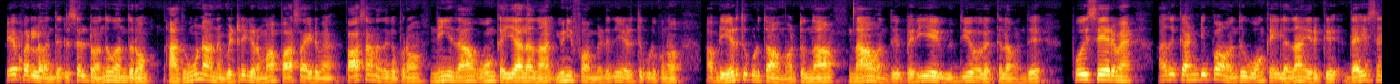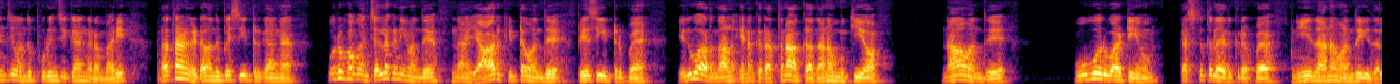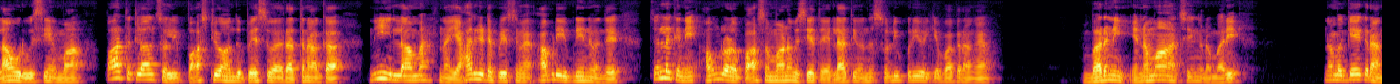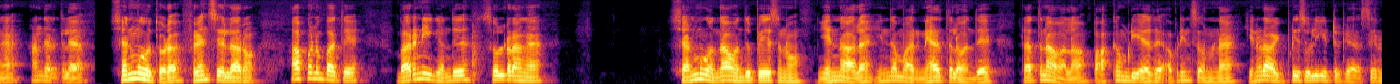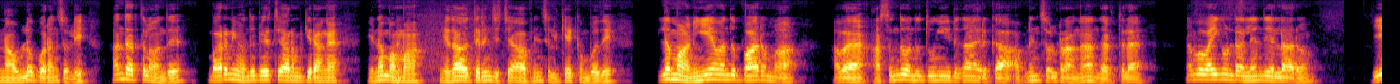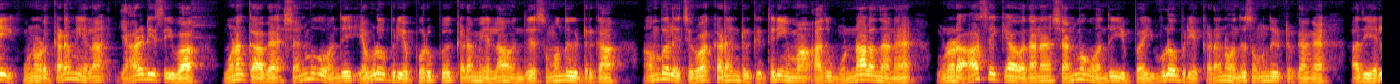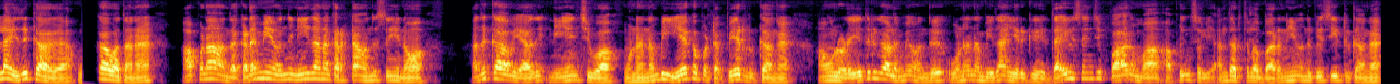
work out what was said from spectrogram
பேப்பரில் வந்து ரிசல்ட் வந்து வந்துடும் அதுவும் நான் வெற்றிகரமாக பாஸ் ஆகிடுவேன் பாஸ் ஆனதுக்கப்புறம் நீ தான் உன் கையால் தான் யூனிஃபார்ம் எடுத்து எடுத்து கொடுக்கணும். அப்படி எடுத்து கொடுத்தா மட்டும்தான் நான் வந்து பெரிய உத்தியோகத்தில் வந்து போய் சேருவேன். அது கண்டிப்பாக வந்து உன் கையில் தான் இருக்குது தயவு செஞ்சு வந்து புரிஞ்சிக்கங்கிற மாதிரி ரத்தனங்கிட்ட வந்து பேசிகிட்டு இருக்காங்க. ஒரு பக்கம் செல்லக்கனி வந்து நான் யார்கிட்ட வந்து பேசிக்கிட்டு இருப்பேன்? எதுவாக இருந்தாலும் எனக்கு ரத்னா அக்கா தானே முக்கியம்? நான் வந்து ஒவ்வொரு வாட்டியும் கஷ்டத்தில் இருக்கிறப்ப நீ தானே வந்து இதெல்லாம் ஒரு விஷயமா பார்த்துக்கலான்னு சொல்லி பாசிட்டிவாக வந்து பேசுவேன் ரத்னாக்கா நீ இல்லாமல் நான் யார்கிட்ட பேசுவேன்? அப்படி இப்படின்னு வந்து செல்லக்கனி அவங்களோட பாசமான விஷயத்தை எல்லாத்தையும் வந்து சொல்லி புரிய வைக்க பார்க்குறாங்க பரணி என்னமா ஆச்சுங்கிற மாதிரி நம்ம கேட்குறாங்க அந்த இடத்துல சண்முகத்தோட ஃப்ரெண்ட்ஸ் எல்லாரும். அப்போன்னு பார்த்து பரணிக்கு வந்து சொல்கிறாங்க சண்முகம் தான் வந்து பேசணும். என்னால் இந்த மாதிரி நேரத்தில் வந்து ரத்னாவெல்லாம் பார்க்க முடியாது அப்படின்னு சொன்னேன் என்னடா இப்படி சொல்லிக்கிட்டு இருக்க? சரி நான் உள்ளே போகிறேன்னு சொல்லி அந்த இடத்துல வந்து பரணி வந்து பேச ஆரம்பிக்கிறாங்க. என்னம்மாம்மா ஏதாவது தெரிஞ்சிச்சா? அப்படின்னு சொல்லி கேட்கும்போது இல்லைம்மா நீயே வந்து பாருமா அவள் அசந்து வந்து தூங்கிட்டு தான் இருக்கா? அப்படின்னு சொல்கிறாங்க அந்த இடத்துல. நம்ம வைகுண்டம்லேருந்து எல்லாரும் ஏய் உன்னோட கடமையெல்லாம் யாரடி செய்வா? உனக்காக சண்முகம் வந்து எவ்வளோ பெரிய பொறுப்பு கடமையெல்லாம் வந்து சுமந்துக்கிட்டு இருக்கான். ஐம்பது லட்ச ரூபா கடன் இருக்குது தெரியுமா? அது உன்னால தானே. உன்னோட ஆசைக்காக தானே. சண்முகம் வந்து இப்போ இவ்வளோ பெரிய கடனை வந்து சுமந்துக்கிட்டு இருக்காங்க. அது எல்லாம் எதுக்காக? உனக்காக தானே. அப்போனா அந்த கடமையை வந்து நீ தானே கரெக்டாக வந்து செய்யணும். அதுக்காகவையாவது நீ ஏஞ்சி வா உன்னை நம்பி ஏகப்பட்ட பேர் இருக்காங்க. அவங்களோட எதிர்காலமே வந்து உன்னை நம்பி தான் இருக்குது தயவு செஞ்சு பாருமா அப்படின்னு சொல்லி அந்த இடத்துல பரணியும் வந்து பேசிகிட்டு இருக்காங்க.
